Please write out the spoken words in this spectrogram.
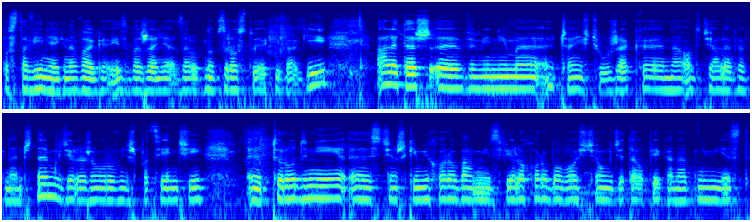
postawienia ich na wagę i zważenia zarówno wzrostu, jak i wagi, ale też e, wymienimy część łóżek na oddziale wewnętrznym, gdzie leżą również pacjenci trudni, z ciężkimi chorobami, z wielochorobowością, gdzie ta opieka nad nimi jest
